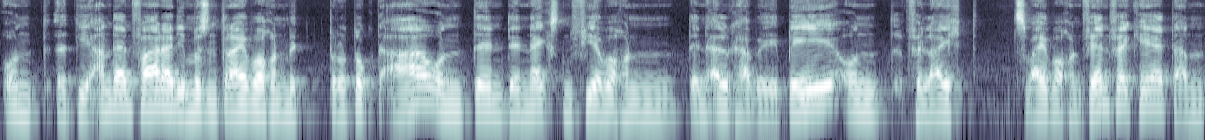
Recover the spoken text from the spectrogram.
Und äh, die anderen Fahrer, die müssen drei Wochen mit Produkt A und in den nächsten vier Wochen den LKW B und vielleicht zwei Wochen Fernverkehr, dann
